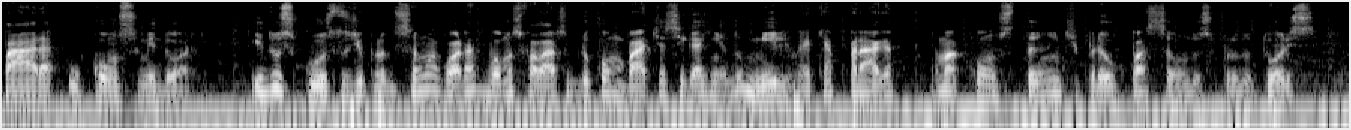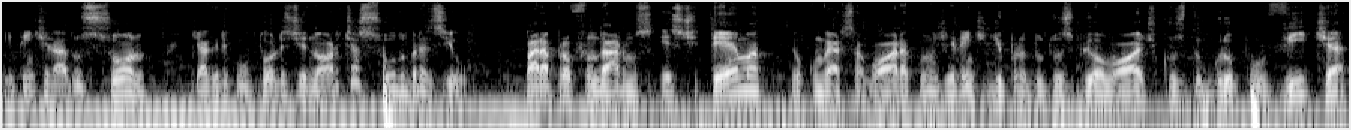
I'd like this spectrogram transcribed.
para o consumidor e dos custos de produção, agora vamos falar sobre o combate à cigarrinha do milho. É que a praga é uma constante preocupação dos produtores e tem tirado o sono de agricultores de norte a sul do Brasil. Para aprofundarmos este tema, eu converso agora com o gerente de produtos biológicos do grupo Vitia,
